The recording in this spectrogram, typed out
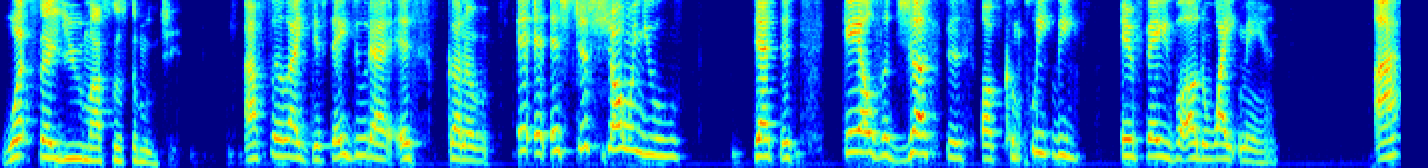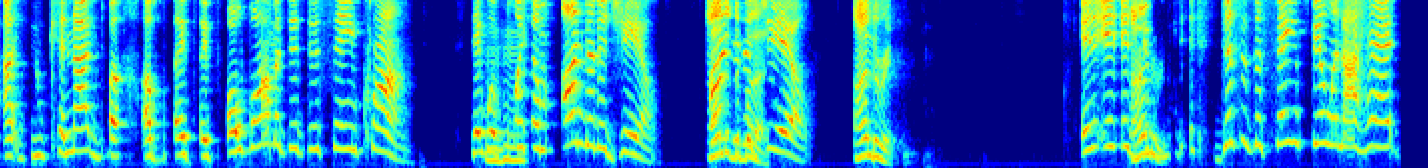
What say you, my sister Moochie? I feel like if they do that, it's gonna it, it, it's just showing you that the scales of justice are completely in favor of the white man. I, I you cannot uh, uh, if, if Obama did this same crime, they would mm-hmm. put him under the jail, under, under the, the jail, under it. And it, it, it, this is the same feeling I had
